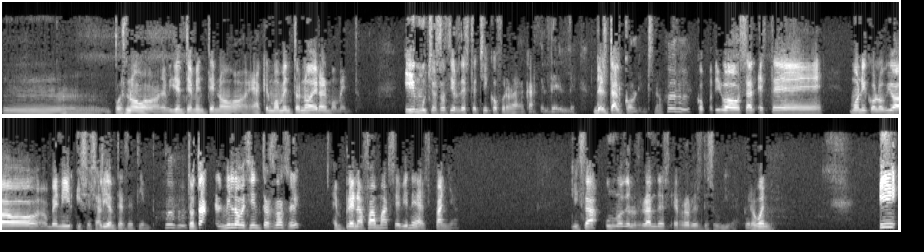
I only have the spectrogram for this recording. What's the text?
mmm, pues no evidentemente no en aquel momento no era el momento y muchos socios de este chico fueron a la cárcel del, del tal Collins, ¿no? Uh -huh. Como digo, este Mónico lo vio venir y se salió antes de tiempo. Uh -huh. Total, en 1912, en plena fama, se viene a España. Quizá uno de los grandes errores de su vida, pero bueno. Y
